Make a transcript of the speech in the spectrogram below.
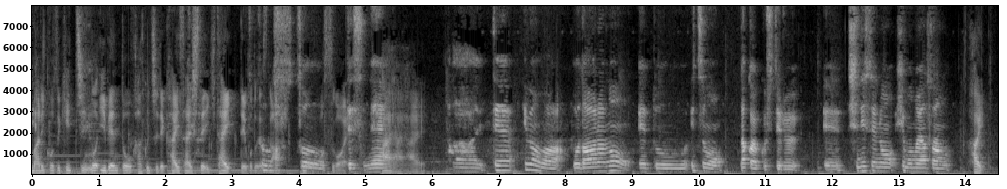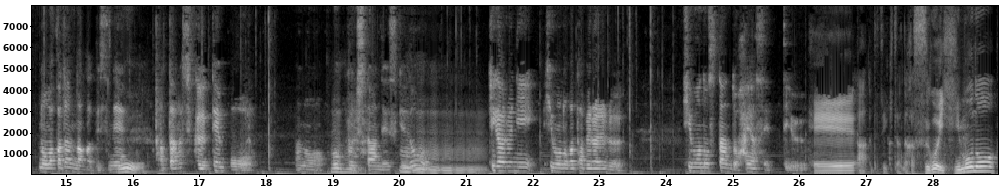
マリコズキッチンのイベントを各地で開催していきたいっていうことですか？そうおすごい。ですね。はいはいはい。はい。で、今は小田原の、えっ、と、いつも仲良くしてる、えー老舗の干物屋さんはい。の若旦那がですおね、お新しく店舗を、あの、オープンしたんですけど、うんうんうんうんうん。気軽に干物が食べられる、干物スタンド早瀬っていう、へえあ出てきた。なんかすごい干物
